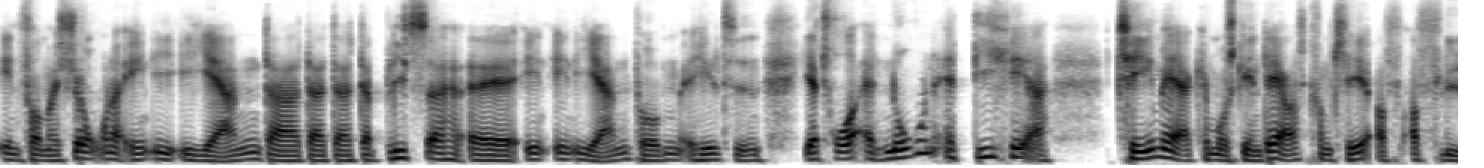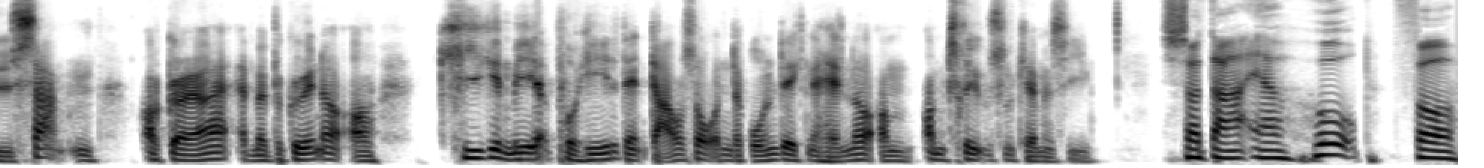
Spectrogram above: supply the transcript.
informationer ind i, i hjernen, der, der, der, der blitzer øh, ind, ind i hjernen på dem hele tiden. Jeg tror, at nogle af de her temaer kan måske endda også komme til at, at flyde sammen og gøre, at man begynder at kigge mere på hele den dagsorden, der grundlæggende handler om, om trivsel, kan man sige. Så der er håb for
